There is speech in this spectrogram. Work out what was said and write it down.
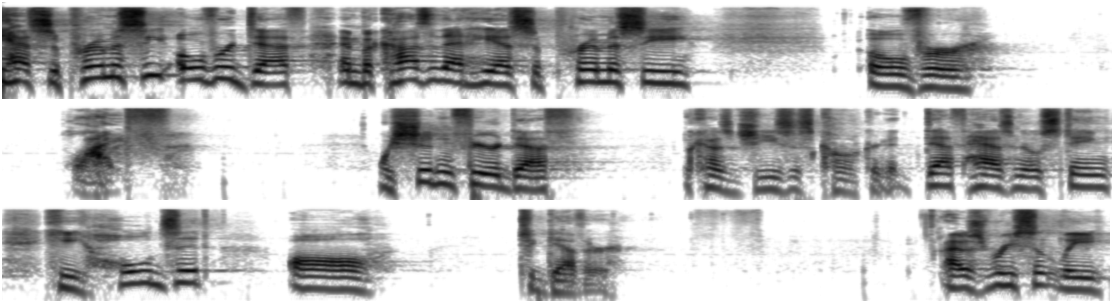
has supremacy over death, and because of that, he has supremacy over life. We shouldn't fear death because Jesus conquered it. Death has no sting, he holds it all together. I was recently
